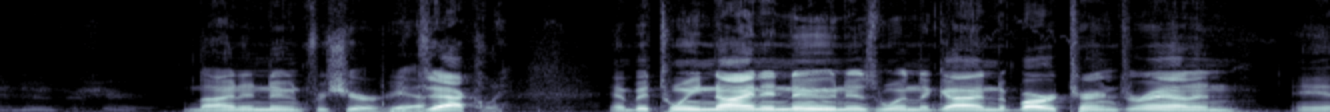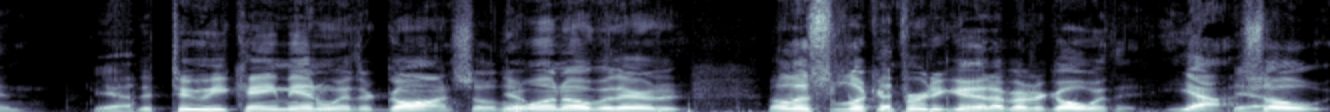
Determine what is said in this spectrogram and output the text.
and noon for sure. Nine and noon for Yeah. Exactly. And between nine and noon is when the guy in the bar turns around and and Yeah. the two he came in with are gone. So the Yep. one over there that well, this is looking pretty good. I better go with it. Yeah. Yeah. So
